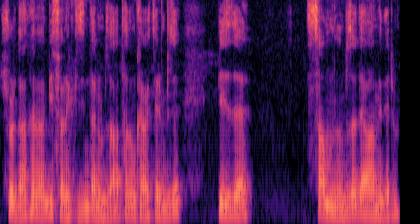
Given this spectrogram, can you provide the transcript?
Şuradan hemen bir sonraki zindanımıza atalım karakterimizi. Biz de summon'ımıza devam edelim.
